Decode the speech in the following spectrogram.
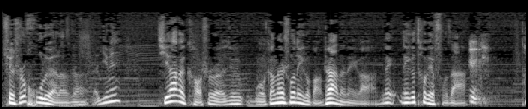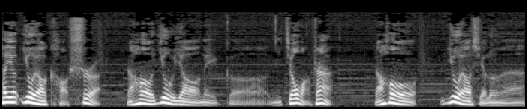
确实忽略了呢？因为其他的考试，就我刚才说那个网站的那个，那那个特别复杂，他要又要考试，然后又要那个你交网站，然后又要写论文，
